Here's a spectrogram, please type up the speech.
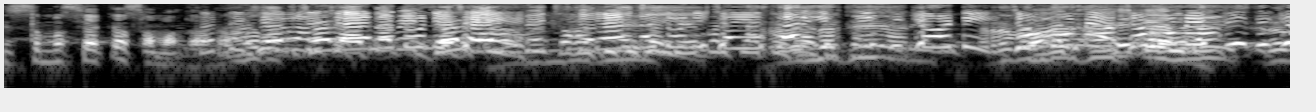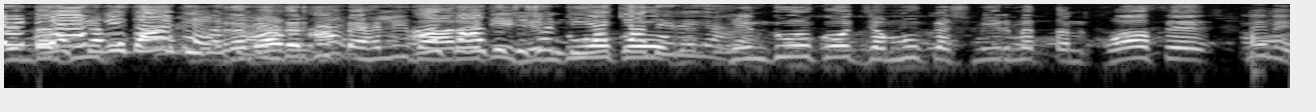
इस समस्या का समाधान हो। तो में में है रविंदर जी पहली बार है कि हिंदुओं को दे रहे हैं? हिंदुओं को जम्मू कश्मीर में तनख्वाह से नहीं नहीं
